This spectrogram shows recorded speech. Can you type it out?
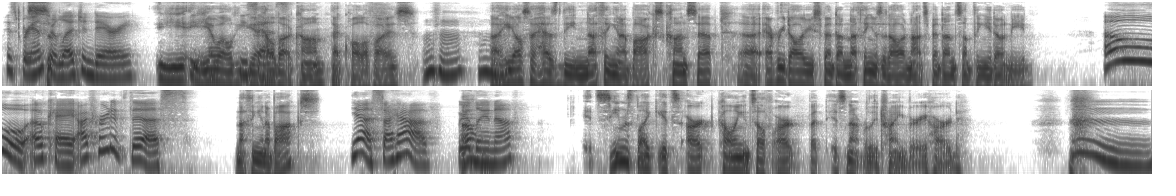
His brands so, are legendary. Yeah, yeah well, he yeah, hell.com, that qualifies. Mm-hmm, mm-hmm. Uh, he also has the nothing in a box concept. Uh, every dollar you spent on nothing is a dollar not spent on something you don't need. Oh, okay. I've heard of this. Nothing in a box? Yes, I have. Weirdly oh. enough. It seems like it's art calling itself art, but it's not really trying very hard. Hmm.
